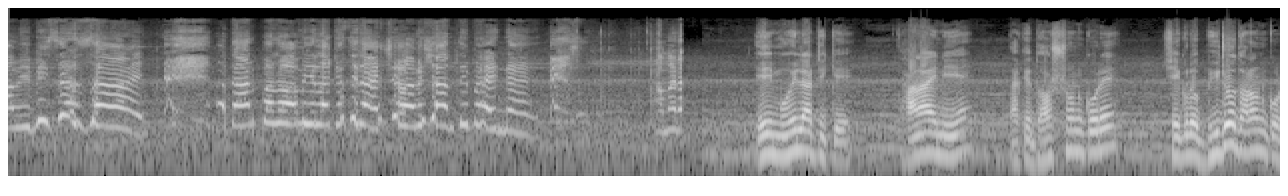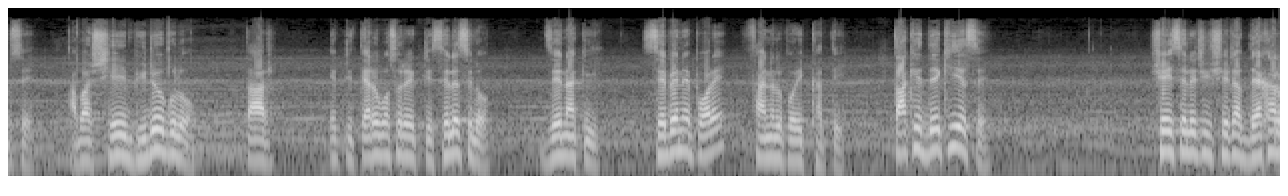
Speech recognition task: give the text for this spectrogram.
আমি বিচার চাই। তারপরেও আমি এলাকা ছেড়ে এসেও আমি শান্তি পাই না। আমার এই মহিলাটিকে থানায় নিয়ে তাকে ধর্ষণ করে সেগুলো ভিডিও ধারণ করছে। আবার সেই ভিডিওগুলো তার একটি ১৩ বছরের একটি ছেলে ছিল, যে নাকি সেভেনে পড়ে ফাইনাল পরীক্ষার্থী। তাকে দেখিয়েছে। সেই ছেলেটি সেটা দেখার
